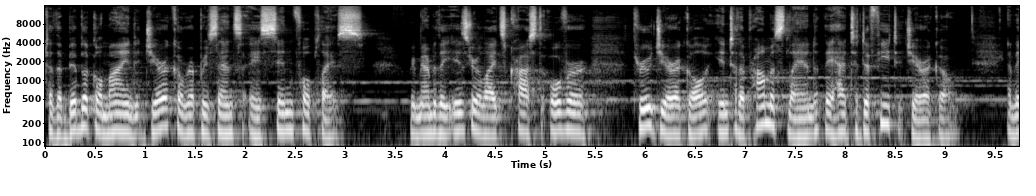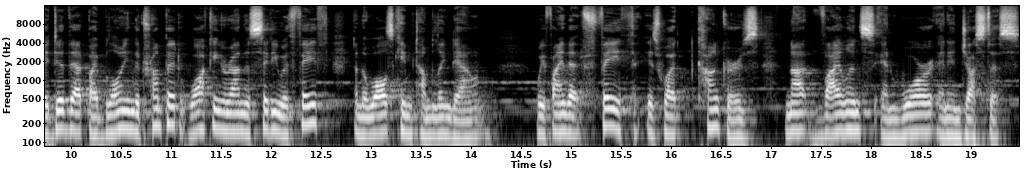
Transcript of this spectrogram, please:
To the biblical mind, Jericho represents a sinful place. Remember, the Israelites crossed over through Jericho into the promised land. They had to defeat Jericho. And they did that by blowing the trumpet, walking around the city with faith, and the walls came tumbling down. We find that faith is what conquers, not violence and war and injustice.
